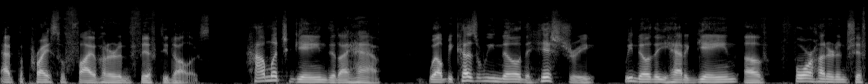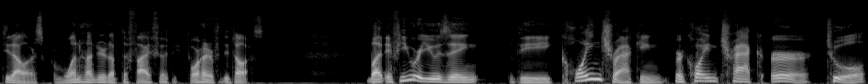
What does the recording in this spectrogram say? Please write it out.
at the price of $550. How much gain did I have? Well, because we know the history, we know that you had a gain of $450 from 100 up to 550, $450. But if you were using the coin tracking or coin tracker tool,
